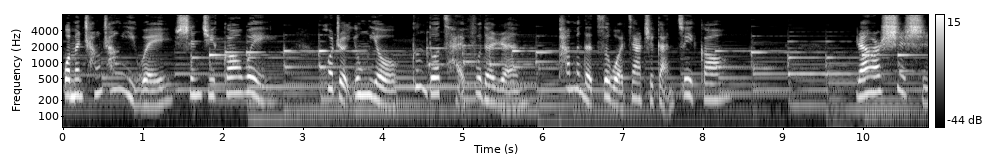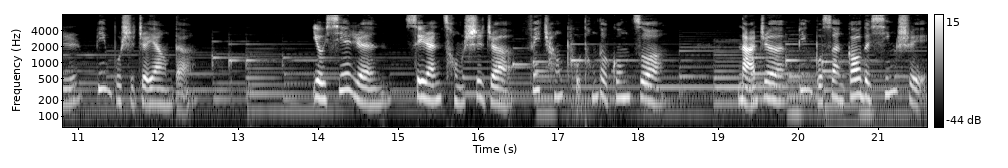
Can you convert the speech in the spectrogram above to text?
我们常常以为身居高位或者拥有更多财富的人。他们的自我价值感最高。然而，事实并不是这样的。有些人虽然从事着非常普通的工作，拿着并不算高的薪水，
